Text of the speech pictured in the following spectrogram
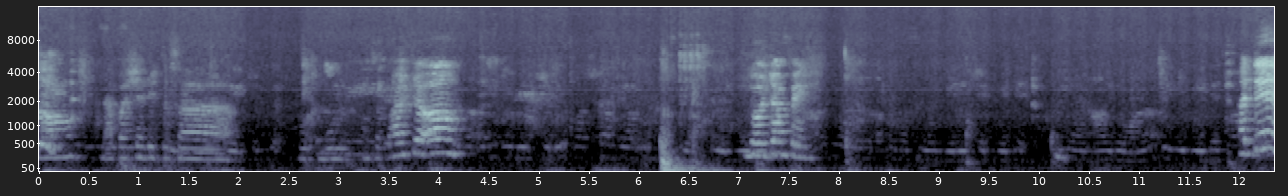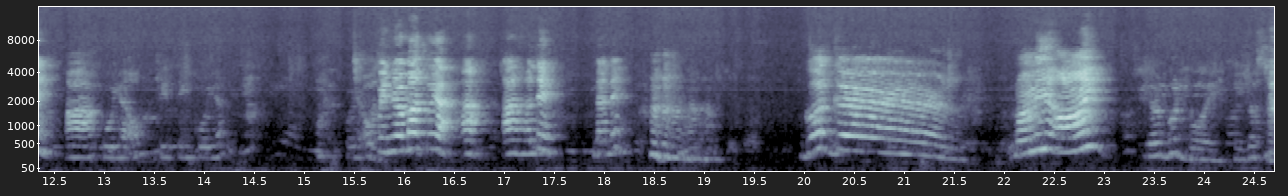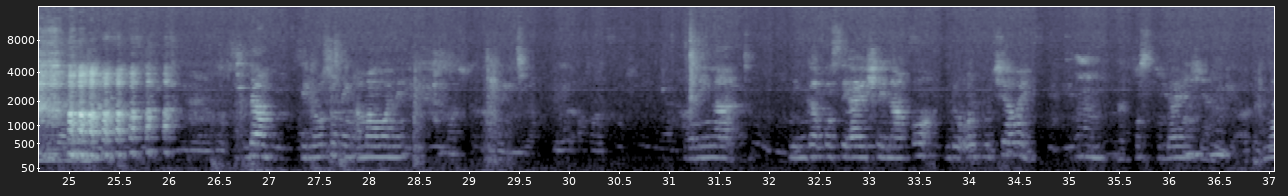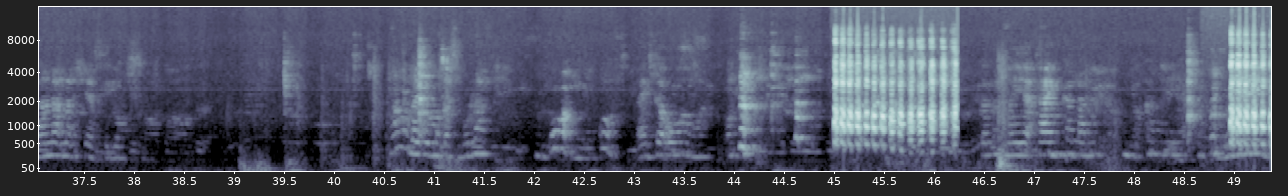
Um, napa siya dito sa Bukbul. Ay, siya ang. No jumping. Hadi. Ah, kuya, oh. Kiting kuya. Kuya, open your mouth, kuya. Ah, ah, hadi. Nani? Good girl. Mommy, I. You're good boy. Siloso Sit down. Siloso ng amawan eh. Kanina, hingga ko si Aisha na ako. Doon po siya eh. Mm. Nagpostudayan siya. Ngana na siya, siloso. Ano na yung makasbulat? Kuha mo ko. Ay, kauwang ha. Kalang maya, kain ka lang. Kalang maya. Bro,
